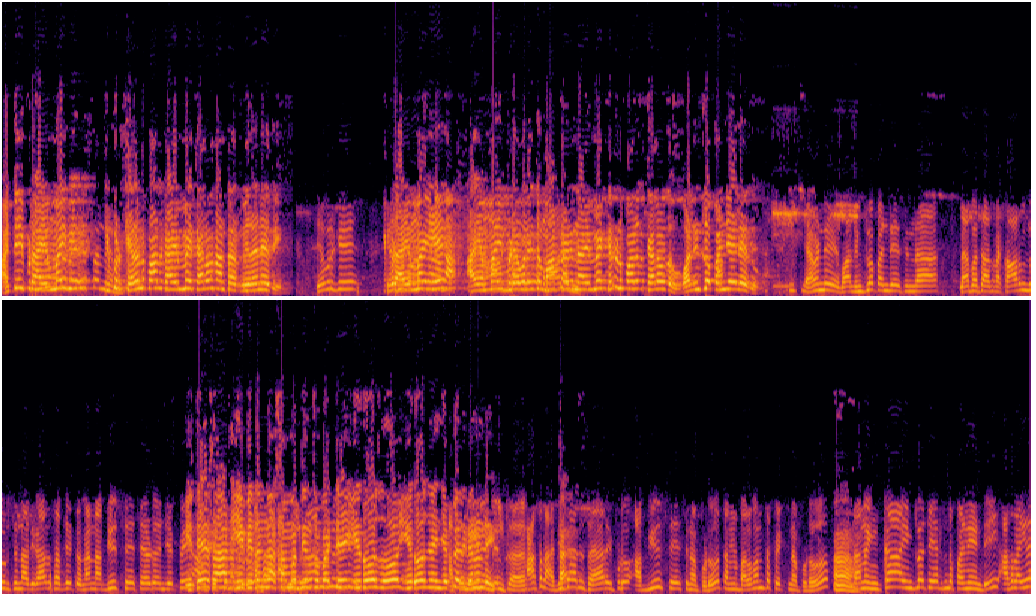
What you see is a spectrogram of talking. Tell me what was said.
అంటే ఇప్పుడు ఆ అమ్మాయి ఇప్పుడు కిరణ్ పాల్కి ఆ అమ్మాయి తెలవదు అంటారు మీరు అనేది ఎవరికి? ఇప్పుడు ఆ అమ్మాయి ఆ అమ్మాయి ఇప్పుడు ఎవరైతే మాట్లాడిన ఆ అమ్మాయి కిరణ్ పాల్కి తెలవదు. వాళ్ళ ఇంట్లో పని చేయలేదు. ఏమండి? వాళ్ళ ఇంట్లో పని చేసిందా? లేకపోతే అతను కారులు దుడిచిందా అది కాదు సబ్జెక్ట్. నన్ను అబ్యూస్ చేశాడు అని చెప్పి ఇదే సార్ ఈ విధంగా సమర్థించబట్టి ఈ రోజు ఈ రోజు నేను చెప్పేది వినండి. అసలు అది కాదు సార్ ఇప్పుడు అబ్యూస్ చేసినప్పుడు తనను బలవంత పెట్టినప్పుడు. తను ఇంకా ఇంట్లో చేయాల్సిన పని ఏంటి? అసలు అయినా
